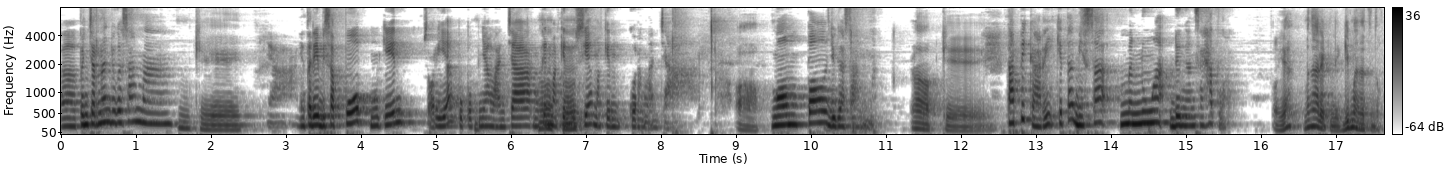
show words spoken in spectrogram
Eh, pencernaan juga sama. Oke. Ya, yang tadi bisa pup mungkin, sorry ya, pupupnya lancar. Mungkin Hmm, makin hmm. usia makin kurang lancar. Oh, Ngompol juga sama. Oke. Tapi Kari, kita bisa menua dengan sehat loh. Oh ya, menarik nih. Gimana tuh dok?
